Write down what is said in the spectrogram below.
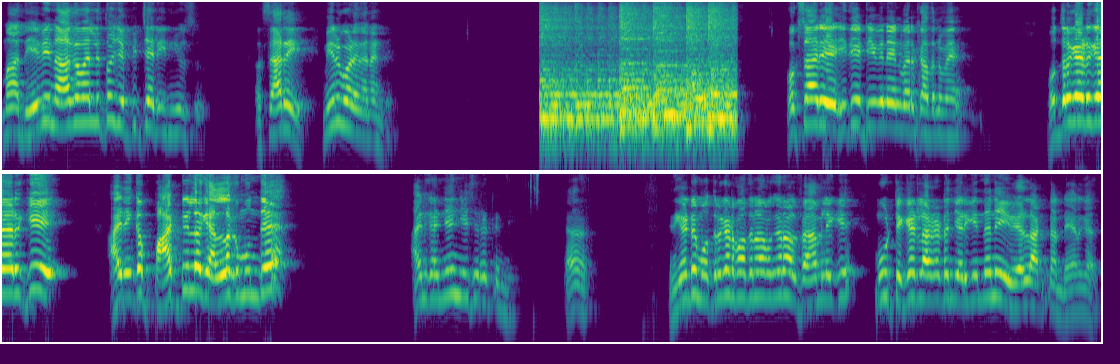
మా దేవి నాగవల్లితో చెప్పించారు ఈ న్యూస్. ఒకసారి మీరు కూడా వినండి. ఒకసారి ఇదే టీవీ నైన్ వారి కథనమే. ముద్రగడ్డ గారికి ఆయన ఇంకా పార్టీలోకి వెళ్ళకముందే ఆయనకు ఆయనకి అన్యాయం చేశారటండి. ఎందుకంటే ముద్రగడ పద్మనాభం గారు వాళ్ళ ఫ్యామిలీకి మూడు టికెట్లు అడగడం జరిగిందని వీళ్ళు అంటున్నాను నేను కాదు.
